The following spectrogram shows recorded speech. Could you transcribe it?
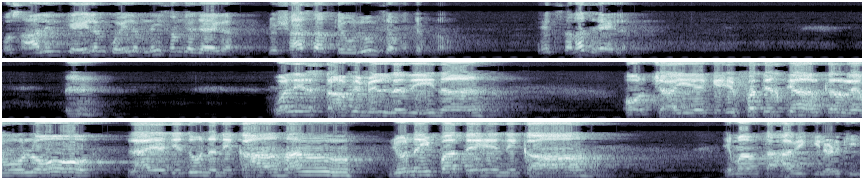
اس عالم کے علم کو علم نہیں سمجھا جائے گا۔ جو شاہ صاحب کے علوم سے واقف نہ ہو۔ ایک سند ہے علم۔ اور چاہیے کہ عفت اختیار کر لے وہ لوگ۔ لا یجدون نکاح جو نہیں پاتے ہیں نکاح۔ امام تحاوی کی لڑکی۔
